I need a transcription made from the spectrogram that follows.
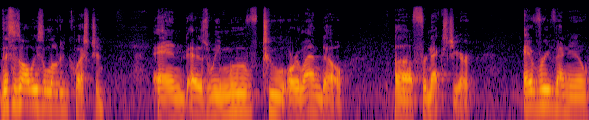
this is always a loaded question. And as we move to Orlando uh, for next year, every venue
